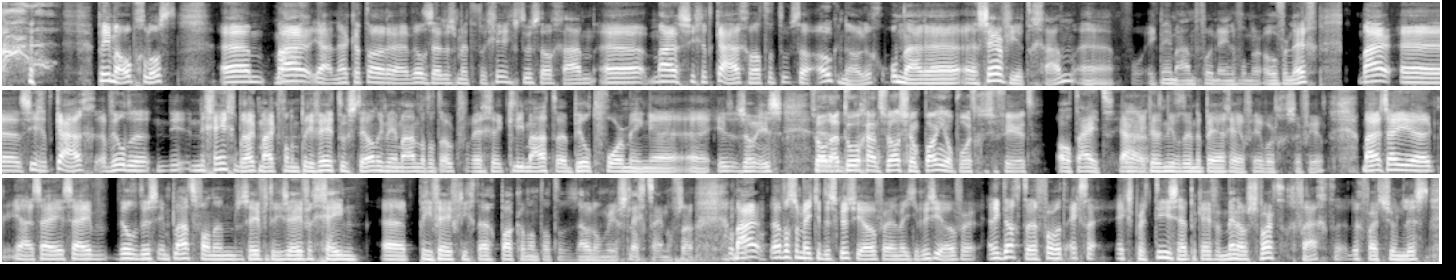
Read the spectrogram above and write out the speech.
prima opgelost. Ehm, maar. ja, naar Qatar eh, wilden zij dus met het regeringstoestel gaan. Eh, maar Sigrid Kaag had het toestel ook nodig om naar Servië te gaan. Voor, ik neem aan voor een een of ander overleg. Maar eh, Sigrid Kaag wilde geen gebruik maken van een privétoestel. En ik neem aan dat het ook vanwege klimaatbeeldvorming zo is. Terwijl Eh, daar doorgaans wel champagne op wordt geserveerd. Altijd. Ja, Ja. ik weet niet wat in de PRGOV wordt geserveerd. Maar zij, eh, ja, zij, zij wilde dus in plaats van een 737 geen eh, privévliegtuig pakken, want dat zou dan weer slecht zijn of zo. Maar daar was een beetje discussie over en een beetje ruzie over. En ik dacht, eh, voor wat extra expertise heb ik even Menno Zwart gevraagd, eh, luchtvaartjournalist,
